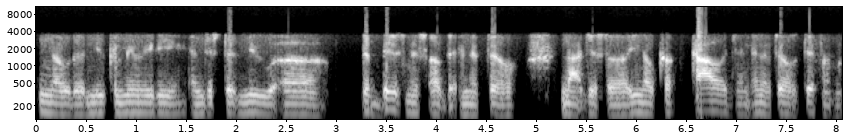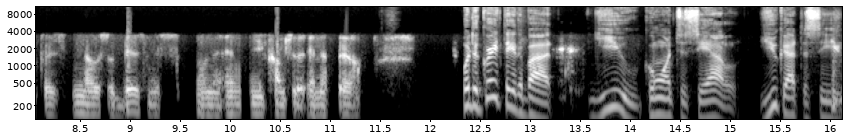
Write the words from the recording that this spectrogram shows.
you know the new community and just the new uh, the business of the NFL. Not just uh, you know co- college and NFL is different because you know it's a business when, the, when you come to the NFL. Well, the great thing about you going to Seattle, you got to see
